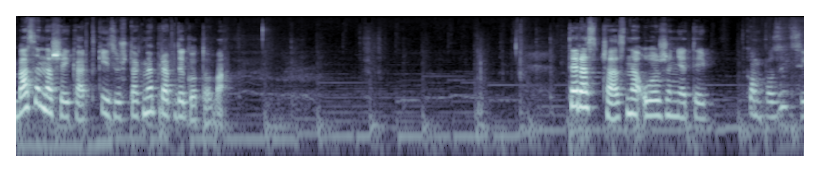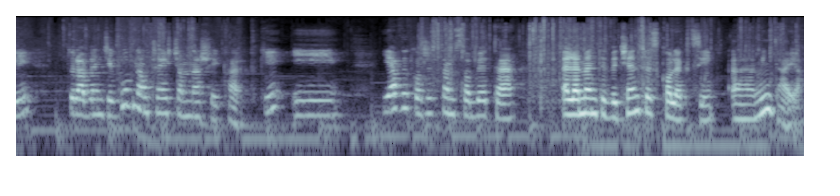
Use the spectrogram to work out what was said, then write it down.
Baza naszej kartki jest już tak naprawdę gotowa. Teraz czas na ułożenie tej kompozycji, która będzie główną częścią naszej kartki i ja wykorzystam sobie te elementy wycięte z kolekcji e, Mintaja.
